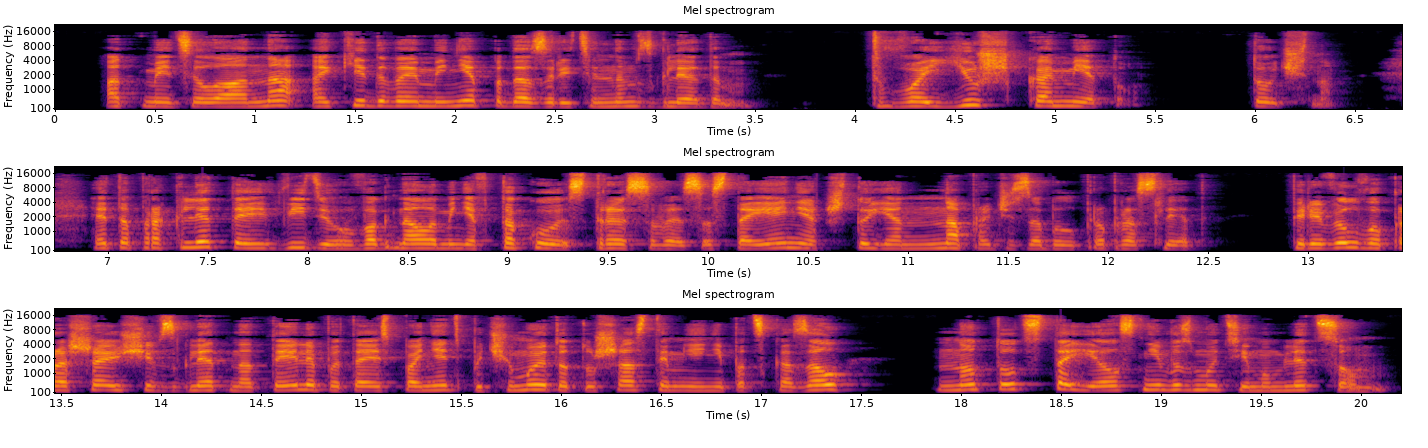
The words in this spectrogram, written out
– отметила она, окидывая меня подозрительным взглядом. «Твою ж комету!» «Точно. Это проклятое видео вогнало меня в такое стрессовое состояние, что я напрочь забыл про браслет. Перевел вопрошающий взгляд на Теля, пытаясь понять, почему этот ушастый мне не подсказал, но тот стоял с невозмутимым лицом.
